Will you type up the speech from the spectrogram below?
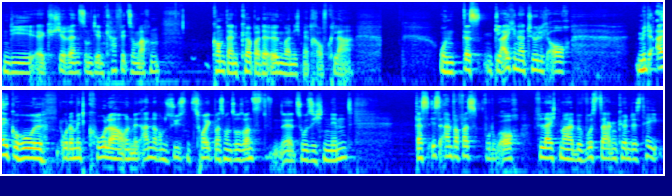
in die äh, Küche rennst, um dir einen Kaffee zu machen, kommt dein Körper da irgendwann nicht mehr drauf klar. Und das gleiche natürlich auch mit Alkohol oder mit Cola und mit anderem süßen Zeug, was man so sonst äh, zu sich nimmt das ist einfach was, wo du auch vielleicht mal bewusst sagen könntest, hey,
